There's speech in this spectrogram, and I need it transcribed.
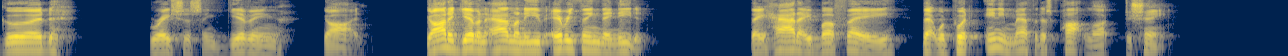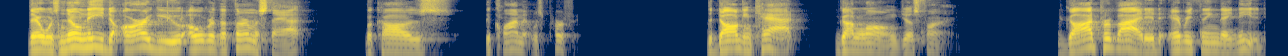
good, gracious, and giving God. God had given Adam and Eve everything they needed. They had a buffet that would put any Methodist potluck to shame. There was no need to argue over the thermostat because the climate was perfect. The dog and cat got along just fine. God provided everything they needed.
